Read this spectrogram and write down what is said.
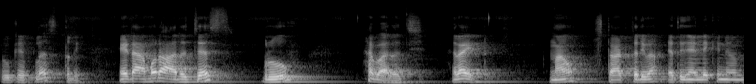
टू के प्लस थ्री यहाँ आमर आर एच एस प्रूफ हबार अच्छे रईट नाउ स्टार्ट करवा ये जाए लिखि नि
